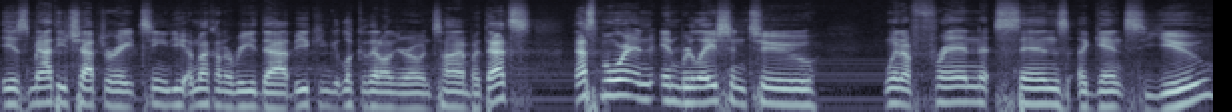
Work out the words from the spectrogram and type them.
is Matthew chapter 18. I'm not going to read that, but you can look at that on your own time. But that's, that's more in, in relation to when a friend sins against you.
